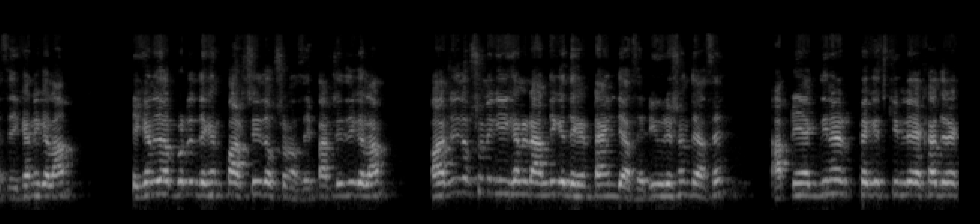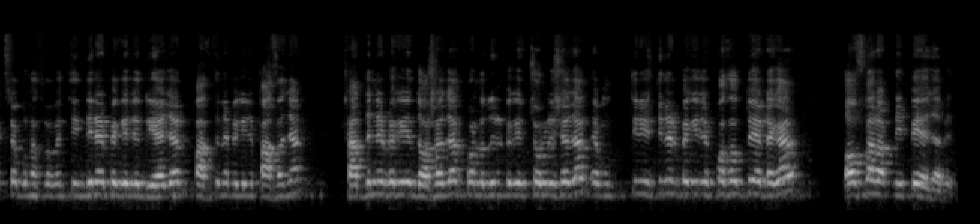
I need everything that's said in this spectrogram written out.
আছে এখানে গেলাম। এখানে যাওয়ার পরে দেখেন পার্সেজ অপশন আছে। পার্সেজে গেলাম। পার্সেজ অপশনে গিয়ে এখানে ডান দিকে দেখেন টাইম দেওয়া আছে ডিউরেশন দেওয়া আছে। আপনি একদিনের প্যাকেজ কিনলে এক হাজার এক্সট্রা বোনাস পাবেন। তিন দিনের প্যাকেজে দুই হাজার, পাঁচ দিনের প্যাকেজে পাঁচ হাজার, সাত দিনের প্যাকেজে দশ হাজার, পনেরো দিনের প্যাকেজে চল্লিশ হাজার এবং তিরিশ দিনের প্যাকেজে পঁচাত্তর টাকার অফার আপনি পেয়ে যাবেন।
